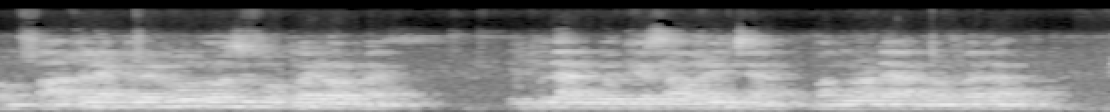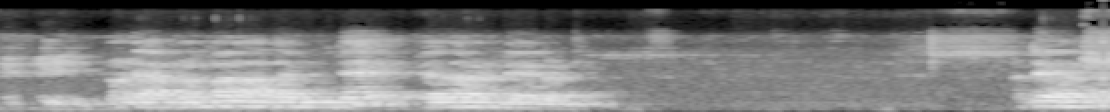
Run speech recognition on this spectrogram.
ఒక పాత లెక్కలేమో రోజు ముప్పై రూపాయలు. ఇప్పుడు దాన్ని కొద్దిగా సవరించారు. మన నూట యాభై రూపాయలు నూట యాభై రూపాయలు ఆదాయం ఉంటే పేదవాడు లేరు. అంటే ఎంత?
